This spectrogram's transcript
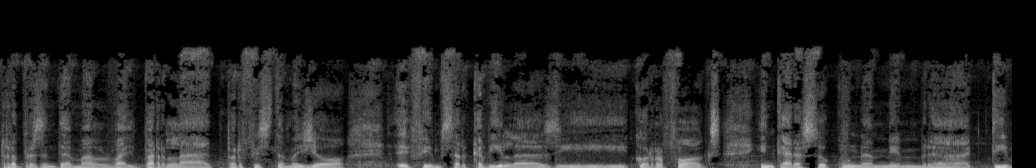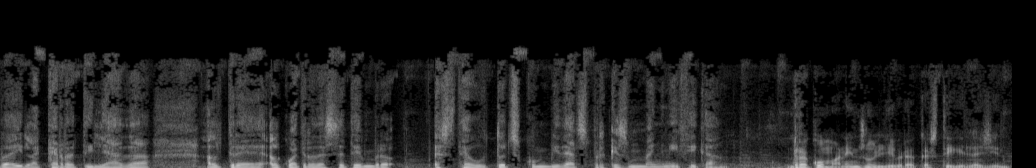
representem el Vall Parlat per Festa Major, eh, fem cercaviles i correfocs, i encara sóc una membre activa i la carretillada el, 3, el 4 de setembre esteu tots convidats perquè és magnífica. Recomani'ns un llibre que estigui llegint.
